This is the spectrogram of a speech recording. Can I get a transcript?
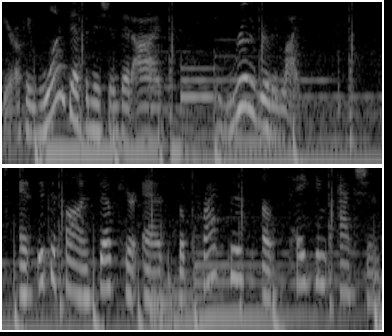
care. Okay, one definition that I really, really liked, and it defines self care as the practice of taking action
